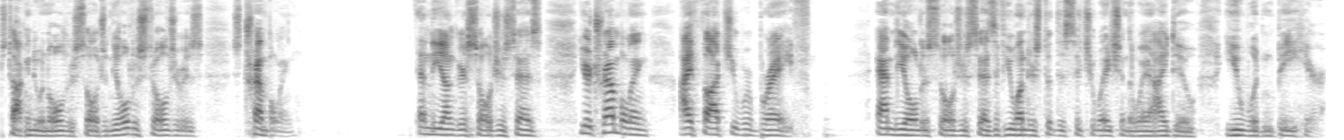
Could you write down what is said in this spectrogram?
is talking to an older soldier, and the older soldier is, is trembling, and the younger soldier says, "You're trembling. I thought you were brave." And the older soldier says, "If you understood the situation the way I do, you wouldn't be here."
